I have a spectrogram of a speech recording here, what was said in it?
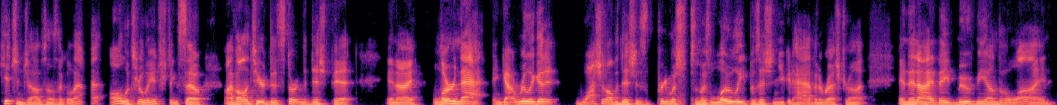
kitchen jobs, and I was like, well, that, that all looks really interesting. So I volunteered to start in the dish pit and I learned that and got really good at washing all the dishes. Pretty much the most lowly position you could have in a restaurant. And then I they moved me onto the line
